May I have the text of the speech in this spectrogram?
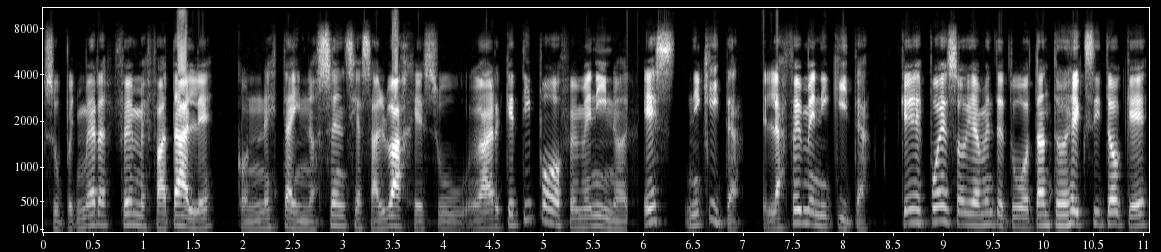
su primer femme fatale, con esta inocencia salvaje, su arquetipo femenino, es Nikita, la femme Nikita, que después obviamente tuvo tanto éxito que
